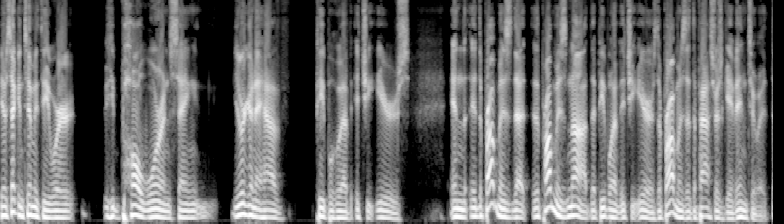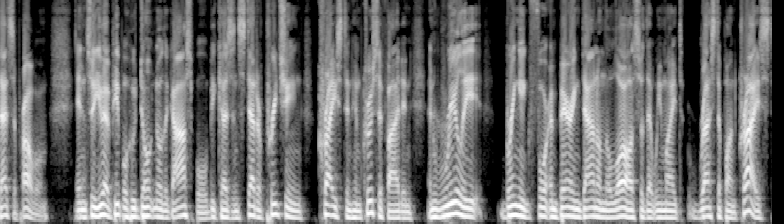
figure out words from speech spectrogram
you have Second Timothy where he, Paul Warren saying you're going to have people who have itchy ears, and the, the problem is that the problem is not that people have itchy ears. The problem is that the pastors gave into it. That's the problem. And so you have people who don't know the gospel because instead of preaching Christ and Him crucified and and really bringing for and bearing down on the law so that we might rest upon Christ,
